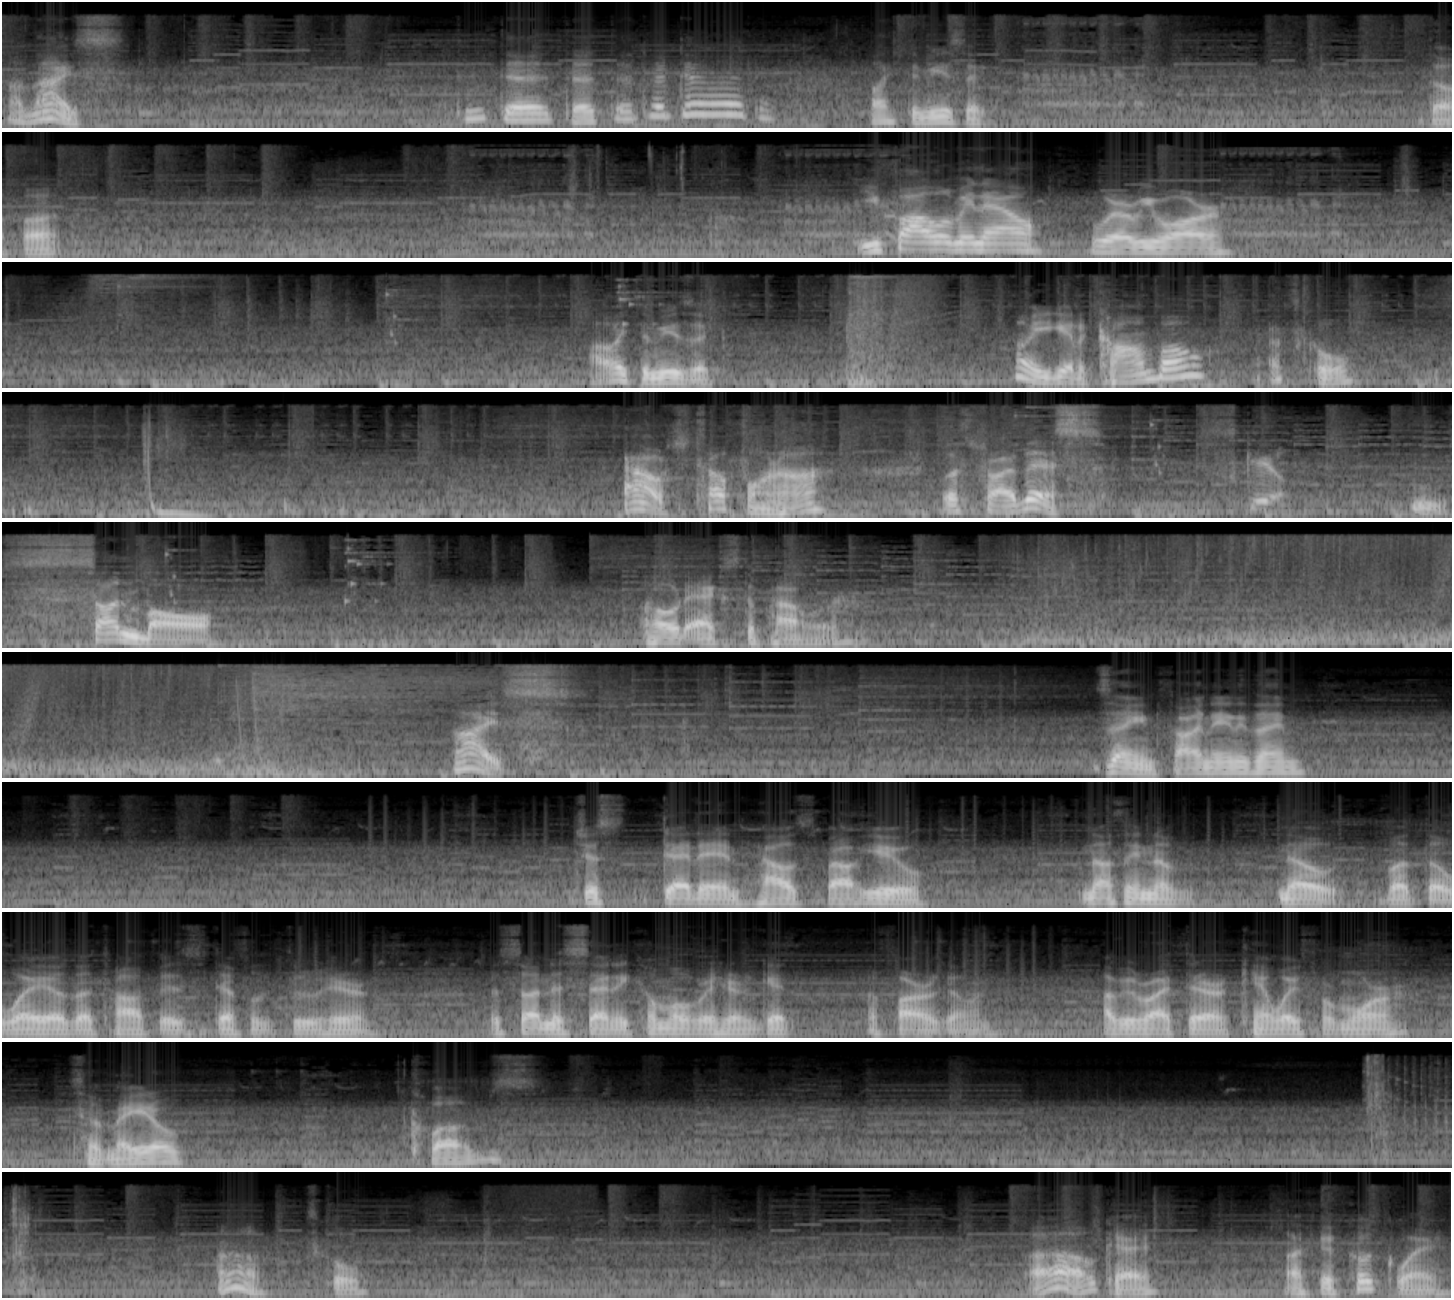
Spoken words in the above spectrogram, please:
Oh, nice. Da, da, da, like the music. The fuck? You follow me now, wherever you are. I like the music. Oh, you get a combo? That's cool. Ouch, tough one, huh? Let's try this. Skill. Ooh, Sunball. Hold X to power. Nice. Zale, find anything? Just dead end. How's about you? Nothing of note, but the way of the top is definitely through here. The sun is setting. Come over here and get a fire going. I'll be right there. Can't wait for more tomato clubs. Oh, it's cool. Oh, okay. Like a quick way.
